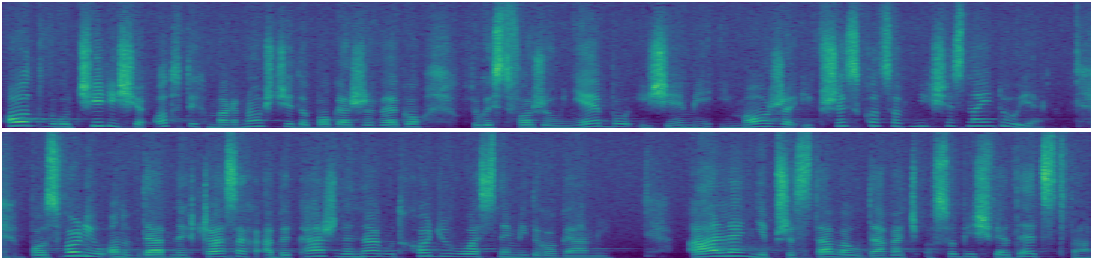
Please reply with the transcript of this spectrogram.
odwrócili się od tych marności do Boga żywego, który stworzył niebo i ziemię i morze i wszystko, co w nich się znajduje. Pozwolił on w dawnych czasach, aby każdy naród chodził własnymi drogami, ale nie przestawał dawać o sobie świadectwa,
